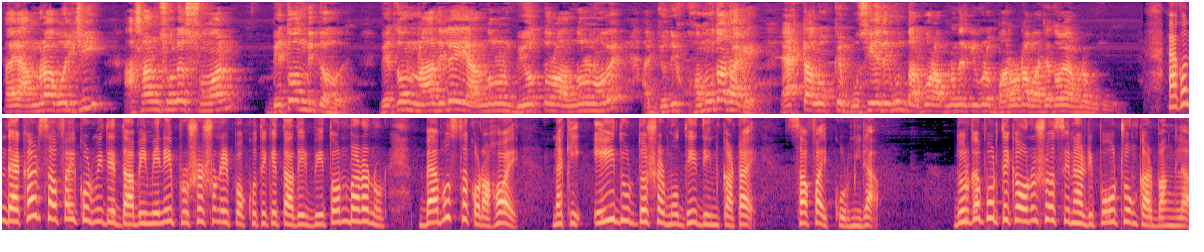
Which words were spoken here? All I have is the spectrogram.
তাই আমরা বলছি আসানসোলের সমান বেতন দিতে হবে। বেতন না দিলে এই আন্দোলন বৃহত্তর আন্দোলন হবে। আর যদি ক্ষমতা থাকে, একটা লোককে বসিয়ে দেখুন, তারপর আপনাদের কি করে বারোটা বাজাতে হবে আমরা বুঝব এখন দেখার সাফাই কর্মীদের দাবি মেনে প্রশাসনের পক্ষ থেকে তাদের বেতন বাড়ানোর ব্যবস্থা করা হয়, নাকি এই দুর্দশার মধ্যেই দিন কাটায় সাফাই কর্মীরা? দুর্গাপুর থেকে অনুসুয়া সিনহার রিপোর্ট, ওঙ্কার বাংলা।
